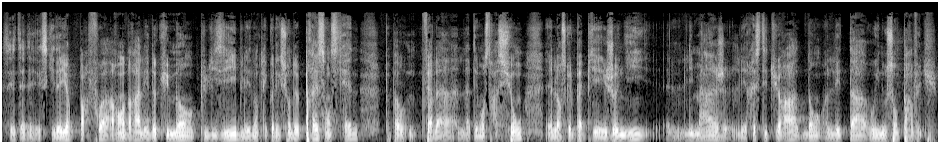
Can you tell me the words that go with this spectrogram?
Ce qui d'ailleurs parfois rendra les documents plus lisibles et donc les collections de presse anciennes, je ne peux pas faire la démonstration, lorsque le papier est jauni, l'image les restituera dans l'état où ils nous sont parvenus.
